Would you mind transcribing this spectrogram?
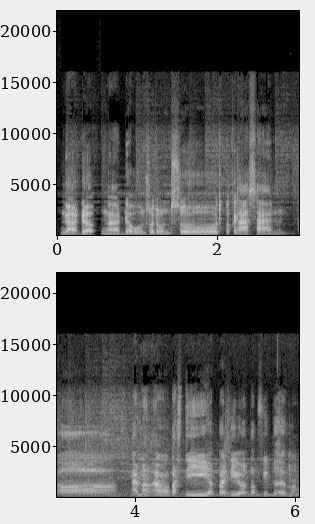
nggak ada nggak ada unsur-unsur kekerasan. Oh, emang emang pas di apa di otopsi itu emang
